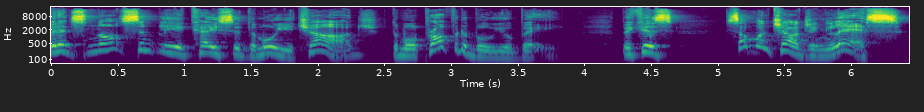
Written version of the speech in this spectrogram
But it's not simply a case of the more you charge, the more profitable you'll be, because someone charging less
